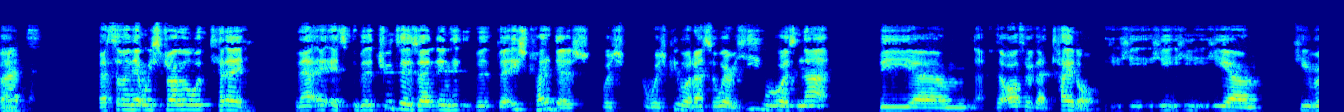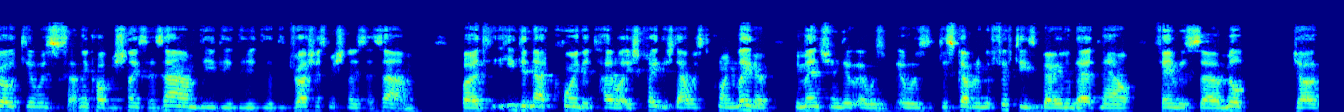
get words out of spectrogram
Right. But that's something that we struggle with today. Now, it's the truth is that in the, the Eish Kodesh, which which people are not so aware, he was not the um, the author of that title. He he he he um he wrote there was something called Mishnah Hazam, the the the, the, the Drushas Mishnah Hazam, but he did not coin the title Eish Kodesh. That was coined later. You mentioned it, it was it was discovered in the fifties, buried in that now famous uh, milk jug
